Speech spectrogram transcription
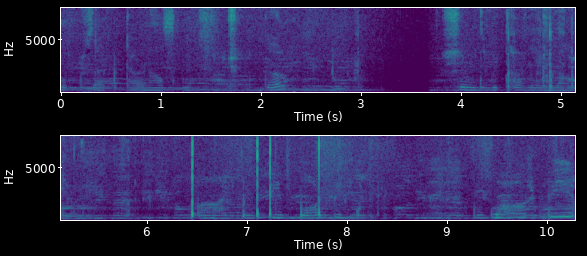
çok güzel bir tane askımız çıktı. Şimdi bir tane elime alıyorum. Barbie, Barbie. Bu Barbie.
